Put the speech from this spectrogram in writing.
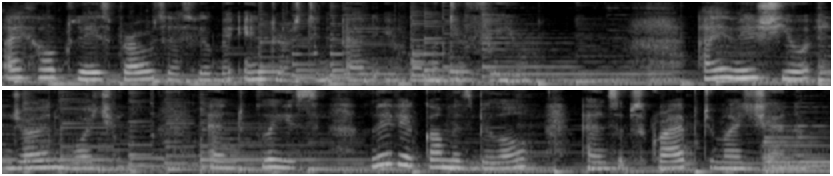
I hope today's process will be interesting and informative for you. I wish you enjoy watching and please leave your comments below and subscribe to my channel.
